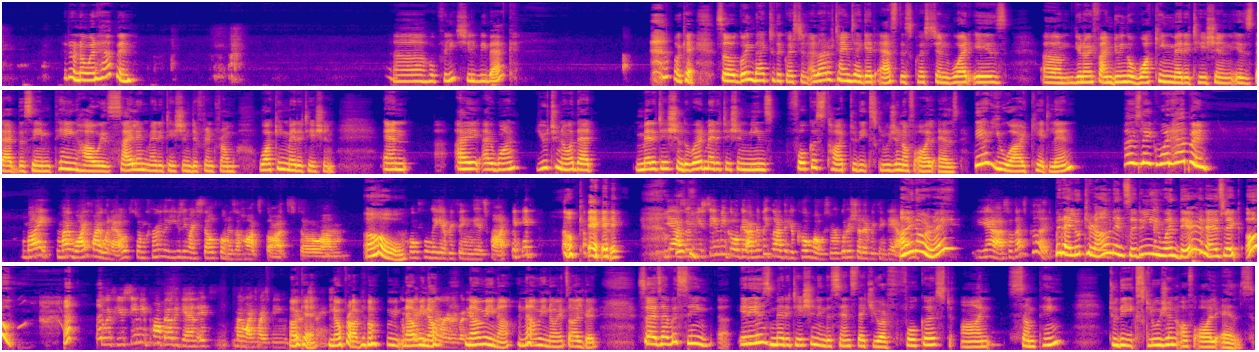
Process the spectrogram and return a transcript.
I don't know what happened. Uh, hopefully she'll be back. okay, so going back to the question, a lot of times I get asked this question what is, um, you know, if I'm doing a walking meditation, is that the same thing? How is silent meditation different from walking meditation? And I, I want you to know that meditation, the word meditation means focused thought to the exclusion of all else. There you are, Caitlin. I was like, what happened? My my Wi-Fi went out, so I'm currently using my cell phone as a hotspot. So um. Oh. Hopefully everything is fine. okay. Yeah. Okay. So if you see me go again, I'm really glad that you're co-host, or it would have shut everything down. I know, right? Yeah. So that's good. But I looked around and suddenly you went there, and I was like, oh. so if you see me pop out again, it's my Wi-Fi is being okay. Strange. No problem. Now okay, we know. Sorry. Now we know. Now we know. It's all good. So, as I was saying, uh, it is meditation in the sense that you are focused on something to the exclusion of all else.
